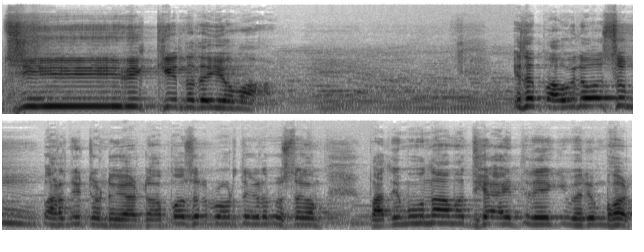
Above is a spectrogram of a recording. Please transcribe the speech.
ജീവിക്കുന്ന ദൈവമാണ്. ഇത് പൗലോസും പറഞ്ഞിട്ടുണ്ട് കേട്ടോ. അപ്പോസൽ പ്രവർത്തികളുടെ പുസ്തകം പതിമൂന്നാം അധ്യായത്തിലേക്ക് വരുമ്പോൾ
